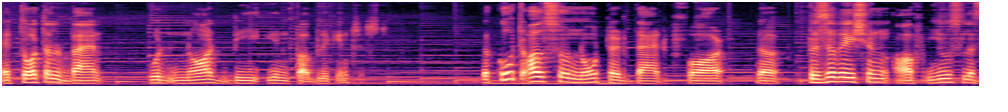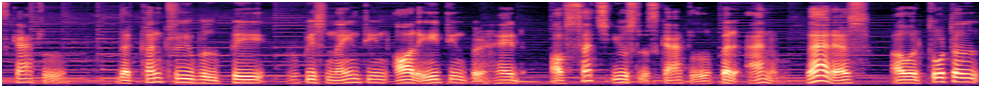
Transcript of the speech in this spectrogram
a total ban would not be in public interest. The court also noted that for the preservation of useless cattle, the country will pay rupees 19 or 18 per head of such useless cattle per annum, whereas our total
